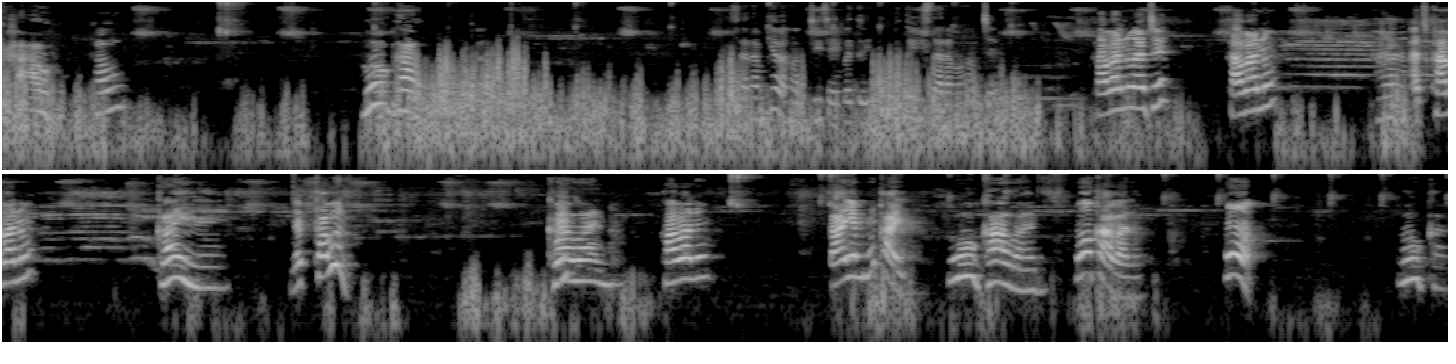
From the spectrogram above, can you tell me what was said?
ખાવ ખાવું. હું ખાવ. સારામાં કેવા સમજી જાય બધું બધું સારામાં સમજાય. ખાવાનું આજે? ખાવાનું? હા. આજ ખાવાનું? કઈ નહીં નથી ખાવું ખાવાનું. ખાવાનું? કાયમ શું ખાય હું ખાવાનું. શું ખાવાનું? હું? હું ખા.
